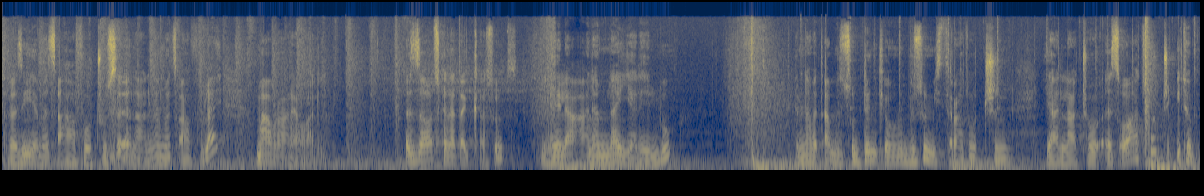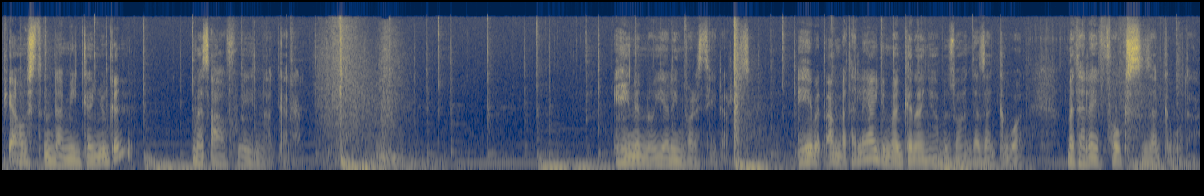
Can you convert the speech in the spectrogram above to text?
ስለዚህ የመጽሐፎቹ ስዕል አለ፣ መጽሐፉ ላይ ማብራሪያው አለ። እዛ ከተጠቀሱት ሌላ ዓለም ላይ የሌሉ እና በጣም ድንቅ የሆኑ ብዙ ሚስጥራቶችን ያላቸው እጽዋቶች ኢትዮጵያ ውስጥ እንደሚገኙ ግን መጽሐፉ ይናገራል። ይህንን ነው የል ዩኒቨርሲቲ የደረሰው። ይሄ በጣም በተለያዩ መገናኛ ብዙኃን ተዘግቧል። በተለይ ፎክስ ዘግቦታል።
